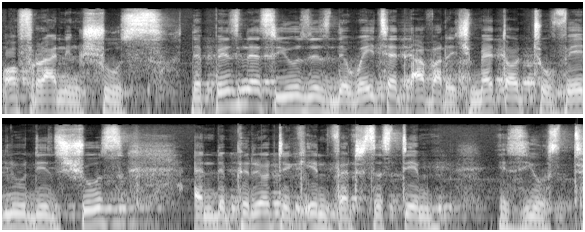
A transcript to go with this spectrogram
of running shoes. The business uses the weighted average method to value these shoes and the periodic inventory system is used.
